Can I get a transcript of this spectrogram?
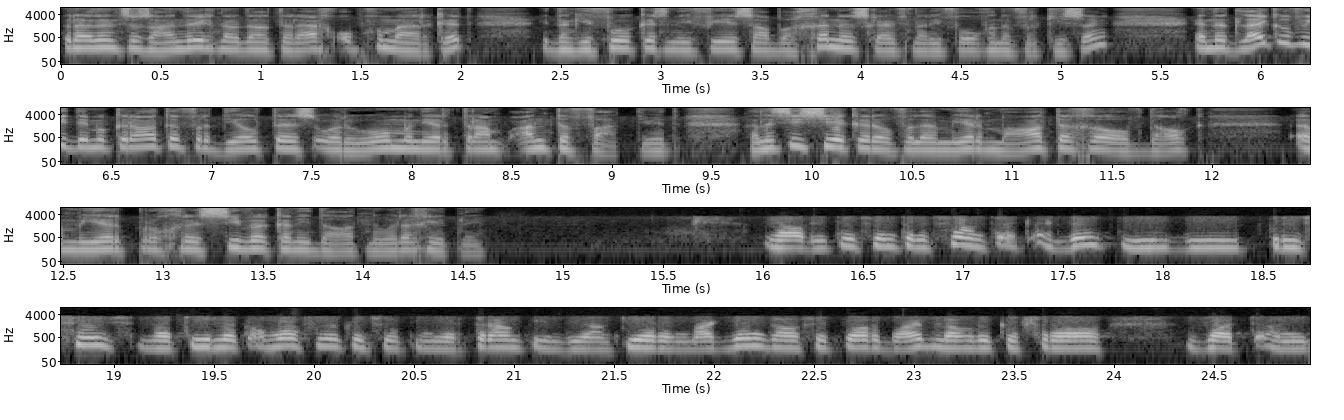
Roland soos Hendrik nou dat reg opgemerk het, ek dink die fokus in die FSA begin skuif na die volgende verkiesing en dit lyk of die demokrate verdeeld is oor hoe om meneer Trump aan te vat. Jy weet, hulle is nie seker of hulle 'n meer matige of dalk 'n meer progressiewe kandidaat nodig het nie. Ja, dit is interessant. Ek ek dink die die proses natuurlik almal fokus op meneer Trump en die hantering, maar ek dink daar's 'n paar baie belangrike vrae wat aan die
